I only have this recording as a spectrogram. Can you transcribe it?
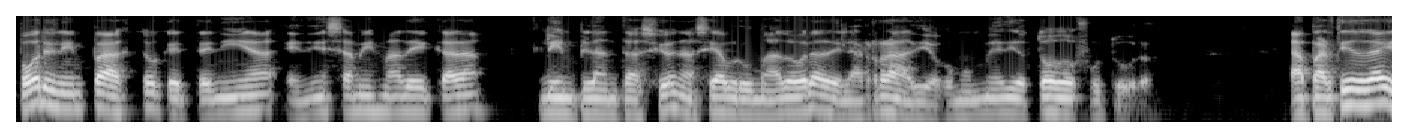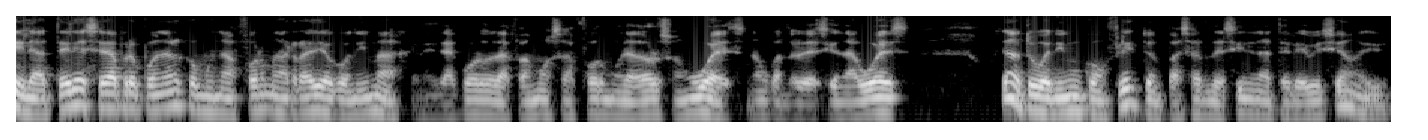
por el impacto que tenía en esa misma década la implantación así abrumadora de la radio como un medio todo futuro. A partir de ahí, la tele se va a proponer como una forma de radio con imágenes, de acuerdo a la famosa fórmula de Orson Welles, ¿no? cuando le decían a Welles, usted no tuvo ningún conflicto en pasar de cine a la televisión. Y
